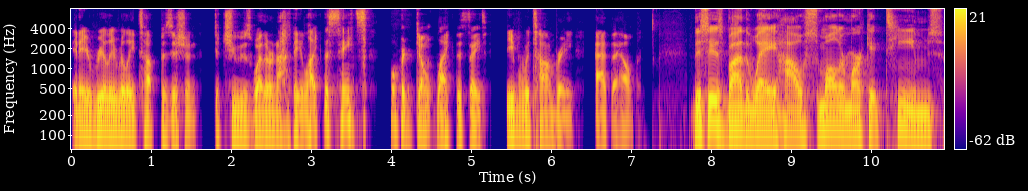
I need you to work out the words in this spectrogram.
in a really, really tough position to choose whether or not they like the Saints or don't like the Saints, even with Tom Brady at the helm. This is, by the way, how smaller market teams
